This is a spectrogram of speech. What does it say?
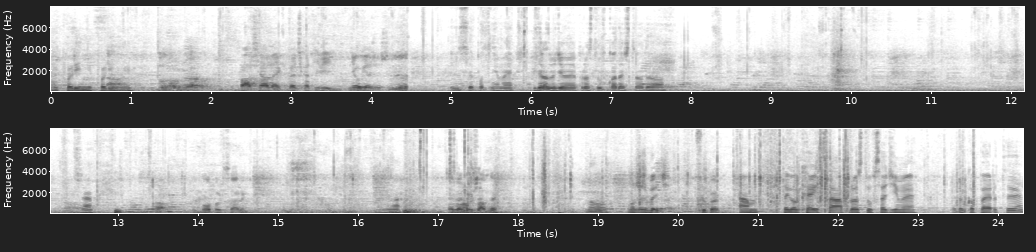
No, Po linii, po linii. Patrz Janek, Beczka TV, nie uwierzysz. I sobie potniemy. I teraz będziemy po prostu wkładać to do... Dobrze. O, sorry. Dobra. To będę żadny? No, możesz być. Super. Tam tego case'a po prostu wsadzimy do koperty.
